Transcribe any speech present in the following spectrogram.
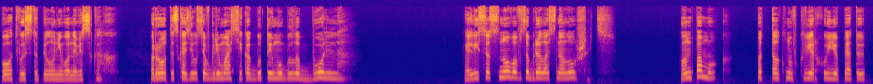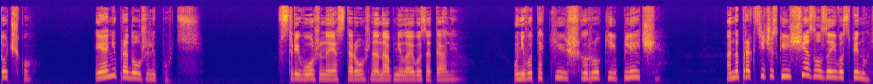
Пот выступил у него на висках, рот исказился в гримасе, как будто ему было больно. Элиса снова взобралась на лошадь. Он помог, подтолкнув кверху ее пятую точку, и они продолжили путь. Встревоженно и осторожно она обняла его за талию. У него такие широкие плечи. Она практически исчезла за его спиной.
